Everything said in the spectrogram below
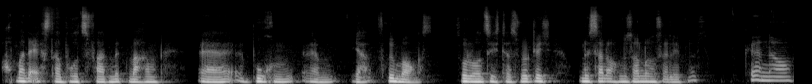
auch mal eine extra Bootsfahrt mitmachen, buchen, ähm, ja, frühmorgens. So lohnt sich das wirklich und ist dann auch ein besonderes Erlebnis. Genau.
